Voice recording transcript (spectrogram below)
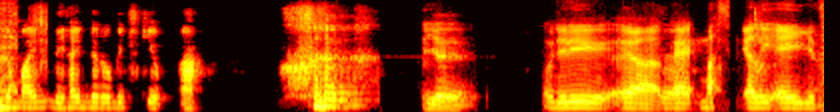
the mind behind the Rubik's Cube. Ah, Iya iya. Oh, jadi ya Iya. kayak Mas LEA gitu.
